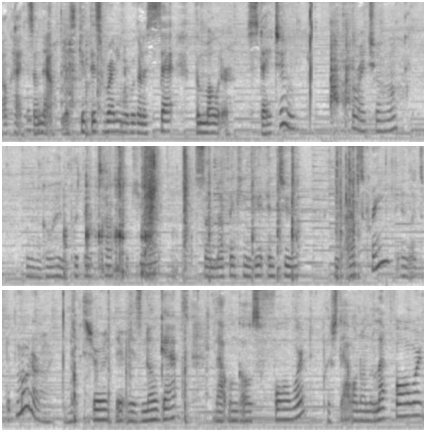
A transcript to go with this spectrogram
Okay, so now let's get this ready where we're going to set the motor. Stay tuned. All right, y'all. I'm gonna go ahead and put that top secure so nothing can get into the ice cream. And let's put the motor on. Make sure there is no gaps. That one goes forward. Push that one on the left forward.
